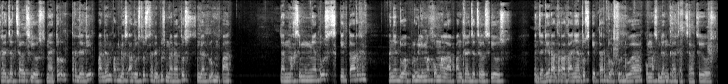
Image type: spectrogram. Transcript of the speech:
derajat Celcius. Nah, itu terjadi pada 14 Agustus 1994. Dan maksimumnya tuh sekitar hanya 25,8 derajat Celcius. Nah, jadi rata-ratanya tuh sekitar 22,9 derajat Celcius.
